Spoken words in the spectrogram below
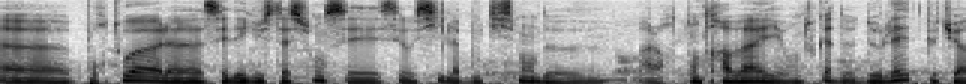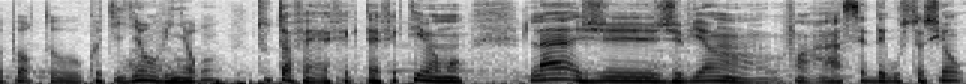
Euh, pour toi, ces dégustations, c'est aussi l'aboutissement de alors, ton travail, en tout cas de, de l'aide que tu apportes au quotidien aux vignerons. Tout à fait, effe- effectivement. Là, je, je viens enfin, à cette dégustation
